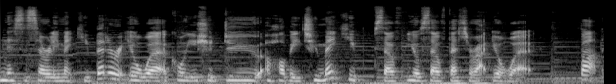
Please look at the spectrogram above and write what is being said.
necessarily make you better at your work or you should do a hobby to make yourself yourself better at your work but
